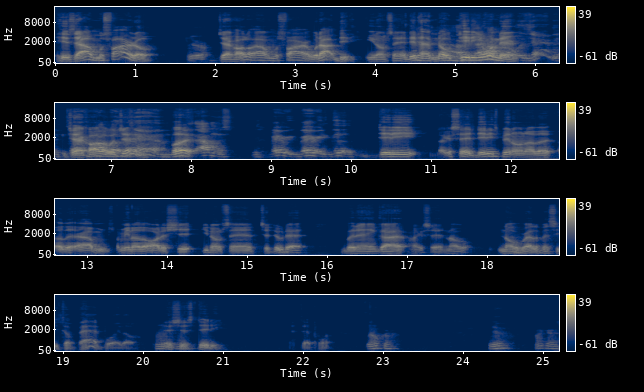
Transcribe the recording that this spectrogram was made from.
his album was fire though. Yeah. Jack Harlow album was fire without Diddy. You know what I'm saying? Didn't have no Nah, Diddy Jack on there. was jamming. Jack Harlow was jamming, jammed. but- his album is, is very, very good. Diddy, like I said, Diddy's been on other other albums. I mean, other artist shit. You know what I'm saying? To do that, but it ain't got like I said, no no relevancy to Bad Boy though. It's Mhm. just Diddy at that point. okay. Yeah, I got you.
